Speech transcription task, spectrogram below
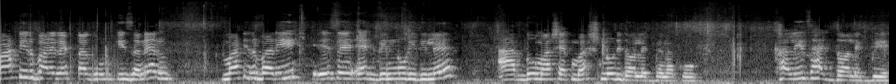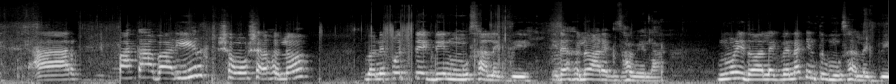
মাটির বাড়ির একটা গুণ কি জানেন? মাটির বাড়ি এসে একদিন নুড়ি দিলে আর দু মাস, এক মাস নুড়ি দেওয়া লাগবে না কু খালি ঝাঁট দেওয়া লাগবে। আর পাকা বাড়ির সমস্যা হলো মানে প্রত্যেক দিন মুছা লাগবে। এটা হলো আরেক ঝামেলা। নুড়ি দেওয়া লাগবে না, কিন্তু মুছা লাগবে।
